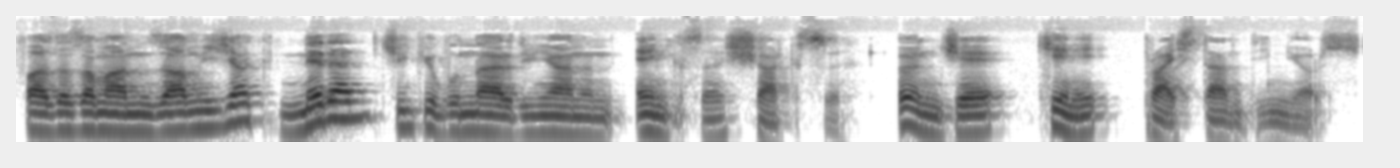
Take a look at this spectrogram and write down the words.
Fazla zamanınızı almayacak. Neden? Çünkü bunlar dünyanın en kısa şarkısı. Önce Kenny Price'tan dinliyoruz.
